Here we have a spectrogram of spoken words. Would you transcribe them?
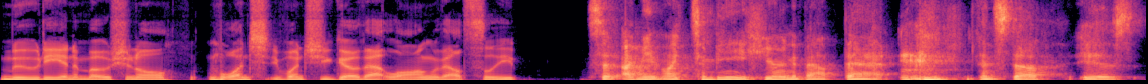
moody and emotional once once you go that long without sleep. So I mean, like to me, hearing about that and stuff is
